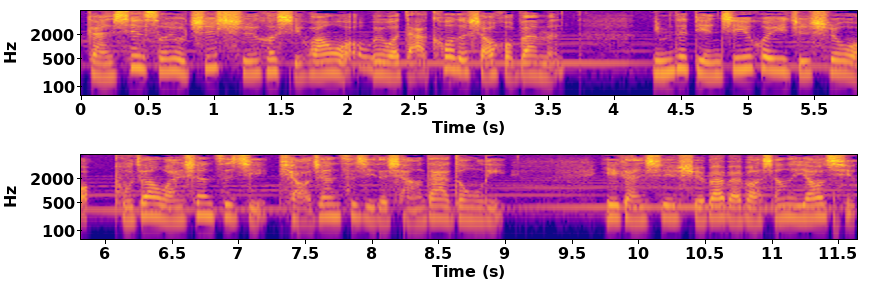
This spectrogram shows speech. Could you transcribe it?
感谢所有支持和喜欢我、为我打 call 的小伙伴们，你们的点击会一直是我不断完善自己、挑战自己的强大动力。也感谢学霸百宝箱的邀请，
